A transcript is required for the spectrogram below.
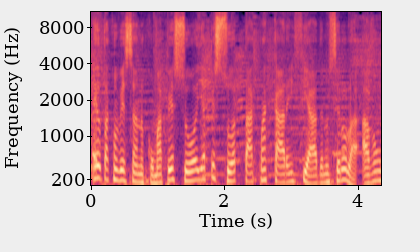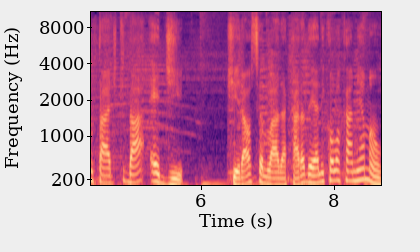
é eu estar tá conversando com uma pessoa e a pessoa tá com a cara enfiada no celular. A vontade que dá é de tirar o celular da cara dela e colocar a minha mão.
